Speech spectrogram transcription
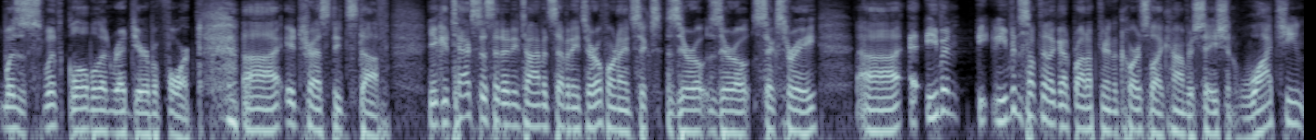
was with Global and Red Deer before. Uh, interesting stuff. You can text us at any time at 780-496-0063. Uh, even, even something that got brought up during the course of that conversation, watching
